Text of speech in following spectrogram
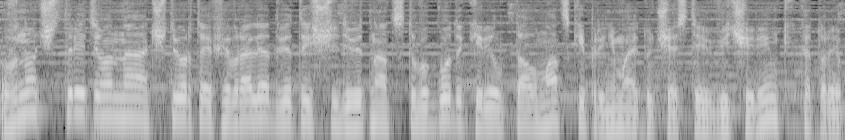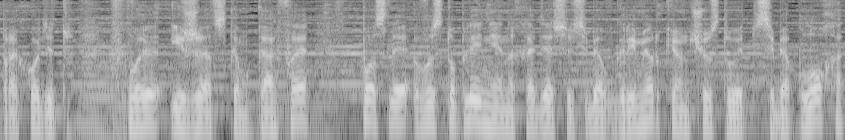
в ночь с 3 на 4 февраля 2019 года Кирилл Талмацкий принимает участие в вечеринке, которая проходит в Ижевском кафе. После выступления, находясь у себя в гримерке, он чувствует себя плохо.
